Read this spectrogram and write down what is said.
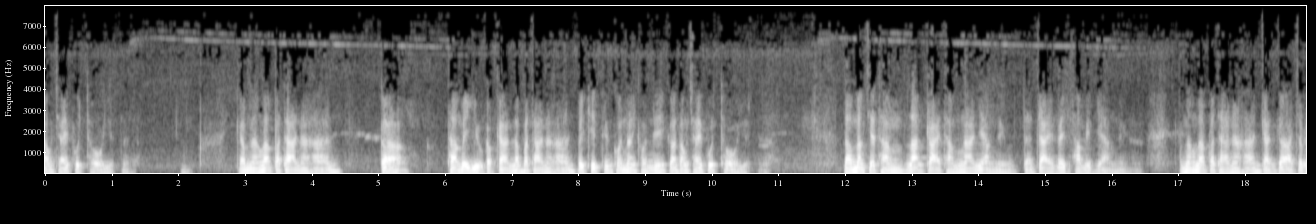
ต้องใช้พุทโธหยุดมันกำลังรับประทานอาหาร ก็ถ้าไม่อยู่กับการรับประทานอาหาร ไปคิดถึงคนนั้นคนนี้ก็ต้องใช้พุทโธหยุดเรามักจะทำร่างกายทำงานอย่างหนึ่ง แต่ใจไปทำอีกอย่างหนึ่งกำลังรับประทานอาหารกันก็อาจจะไป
